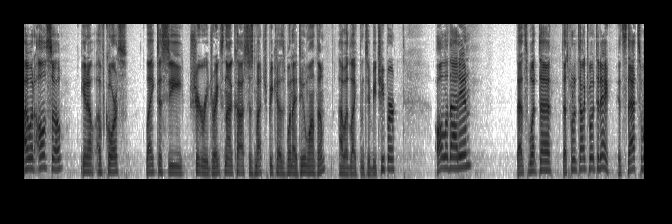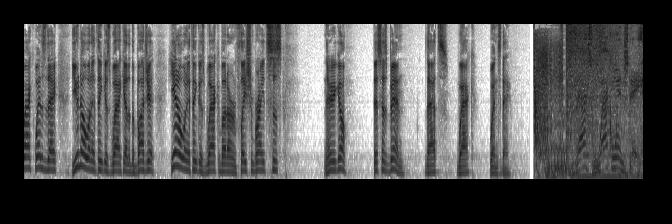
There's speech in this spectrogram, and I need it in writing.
I would also, you know, of course, like to see sugary drinks not cost as much because when I do want them, I would like them to be cheaper. All of that in, that's what uh, that's what I talked about today. It's that's whack Wednesday. You know what I think is whack out of the budget. You know what I think is whack about our inflation prices. There you go. This has been that's whack Wednesday. That's Whack Wednesday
